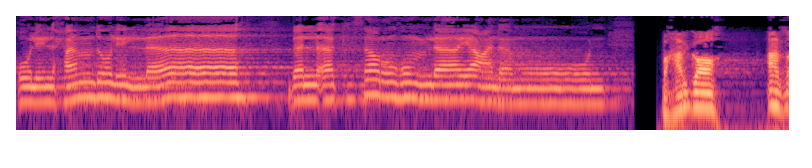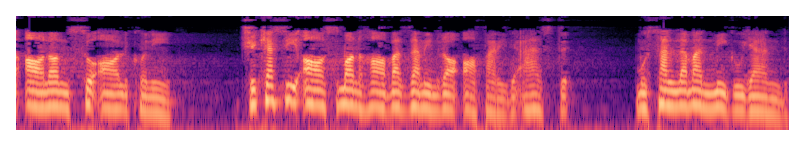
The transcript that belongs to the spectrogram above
قل الحمد لله بل اكثرهم لا يعلمون. و هرگاه از آنان سؤال کنی چه کسی آسمان ها و زمین را آفریده است؟ مسلما می‌گویند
